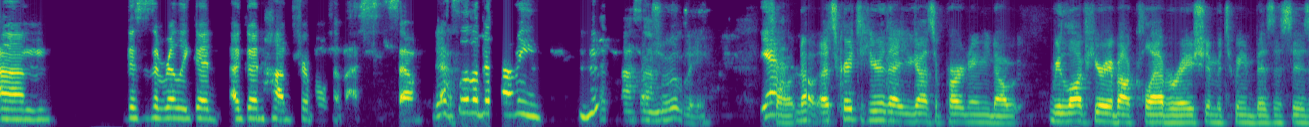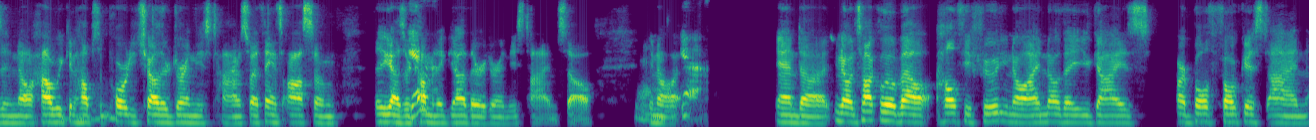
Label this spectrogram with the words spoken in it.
um, this is a really good a good hub for both of us. So yeah. that's a little bit about me. Mm-hmm. That's awesome. Absolutely. Yeah. So no, that's great to hear that you guys are partnering. You know, we love hearing about collaboration between businesses and you know how we can help support each other during these times. So I think it's awesome that you guys are yeah. coming together during these times. So, yeah. you know, yeah. And uh, you know, talk a little about healthy food. You know, I know that you guys are both focused on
